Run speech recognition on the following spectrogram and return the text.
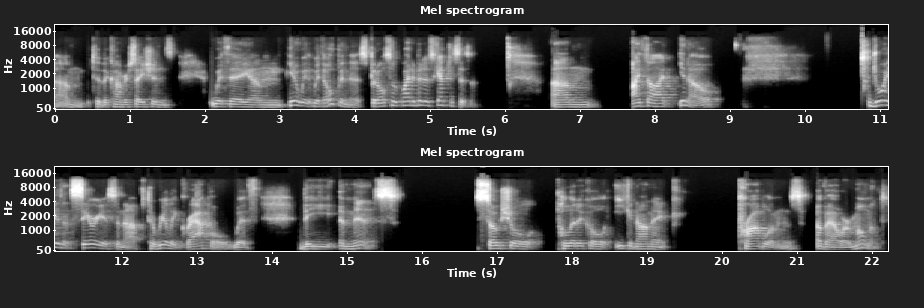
um, to the conversations with a um, you know with, with openness, but also quite a bit of skepticism. Um, I thought, you know, joy isn't serious enough to really grapple with the immense social, political, economic problems of our moment.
